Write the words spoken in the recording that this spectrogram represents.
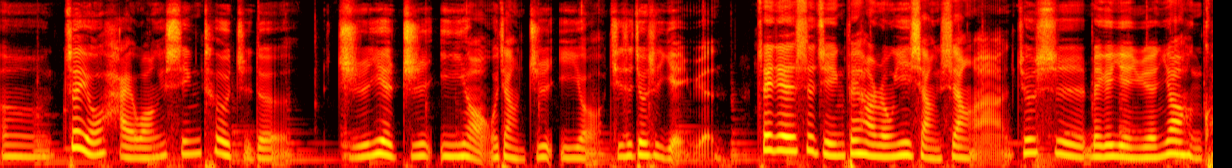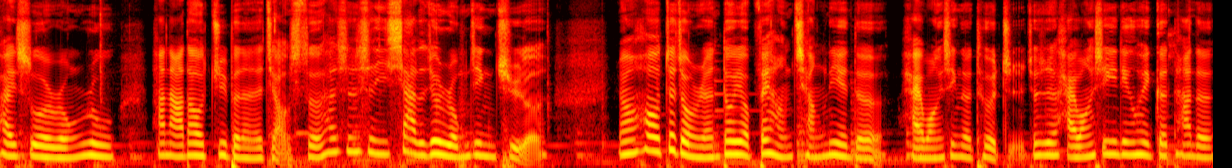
嗯、最有海王星特质的职业之一哦，我讲之一哦，其实就是演员。这件事情非常容易想象啊，就是每个演员要很快速的融入他拿到剧本的角色，他是不是一下子就融进去了？然后这种人都有非常强烈的海王星的特质，就是海王星一定会跟他的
